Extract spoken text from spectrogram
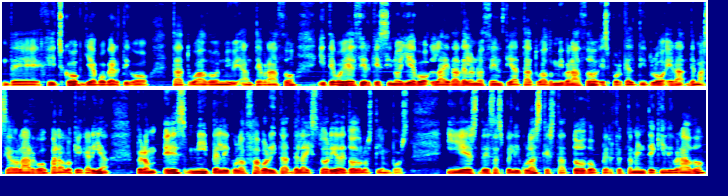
de Hitchcock, llevo Vértigo tatuado en mi antebrazo. Y te voy a decir que si no llevo La Edad de la Inocencia tatuado en mi brazo es porque el título era demasiado largo para lo que quería, pero es mi película favorita de la historia de todos los tiempos. Y es de esas películas que está todo perfectamente equilibrado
